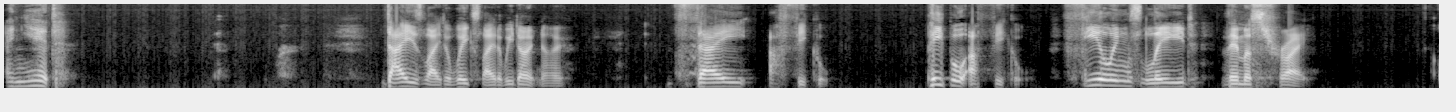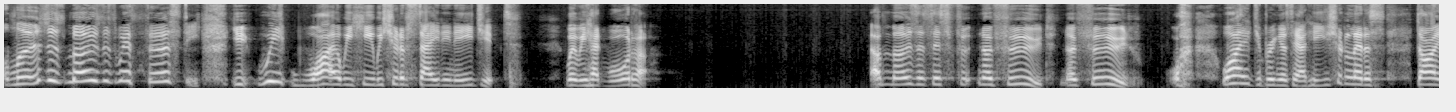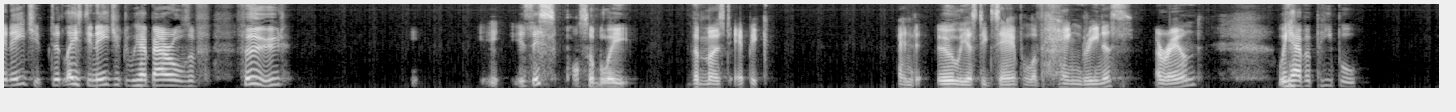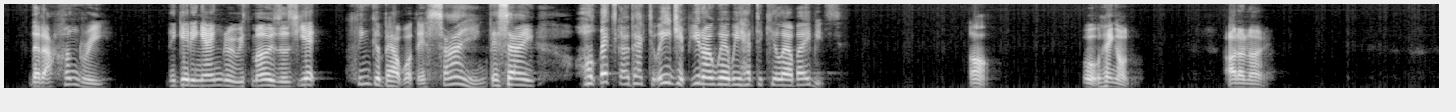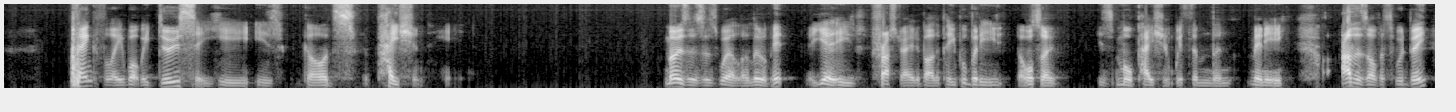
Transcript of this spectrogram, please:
And yet, days later, weeks later, we don't know, they are fickle. People are fickle. Feelings lead them astray. Moses, Moses, we're thirsty. You, we, why are we here? We should have stayed in Egypt where we had water. Oh, Moses, there's fo- no food, no food. Why did you bring us out here? You should have let us die in Egypt. At least in Egypt we have barrels of food. Is this possibly the most epic and earliest example of hangriness around? We have a people that are hungry. They're getting angry with Moses, yet think about what they're saying. They're saying, Oh, let's go back to Egypt, you know, where we had to kill our babies. Oh, well, hang on. I don't know. Thankfully, what we do see here is God's patient hand. Moses as well, a little bit. Yeah, he's frustrated by the people, but he also is more patient with them than many others of us would be.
